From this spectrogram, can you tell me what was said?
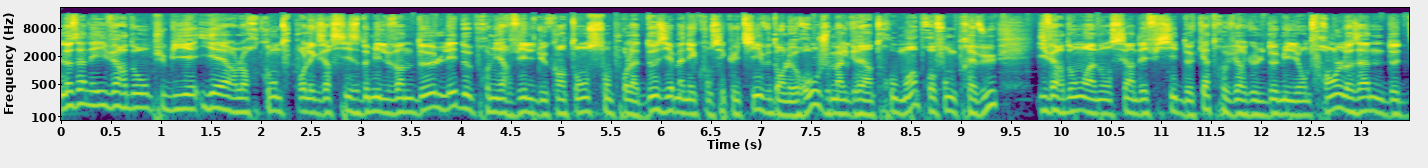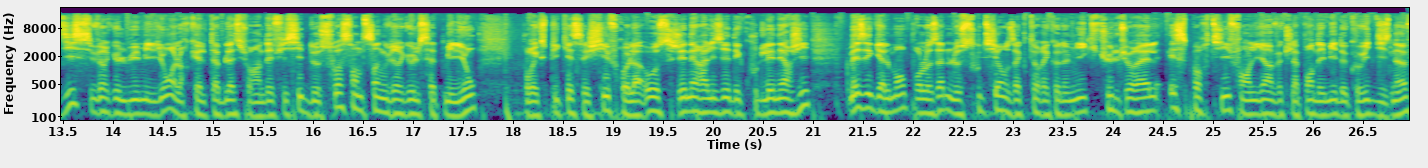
Lausanne et Yverdon ont publié hier leurs comptes pour l'exercice 2022. Les deux premières villes du canton sont pour la deuxième année consécutive dans le rouge malgré un trou moins profond que prévu. Yverdon a annoncé un déficit de 4,2 millions de francs, Lausanne de 10,8 millions alors qu'elle tablait sur un déficit de 65,7 millions. Pour expliquer ces chiffres, la hausse généralisée des coûts de l'énergie, mais également pour Lausanne le soutien aux acteurs économiques, culturels et sportifs en lien avec la pandémie de Covid-19.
